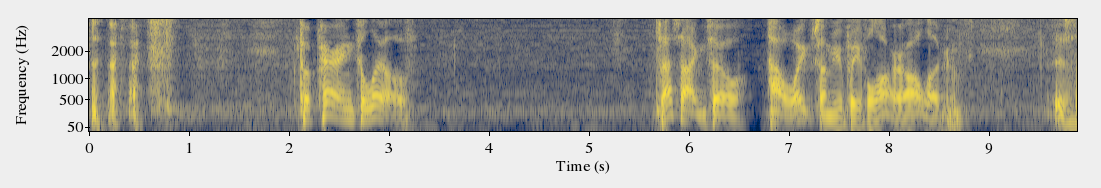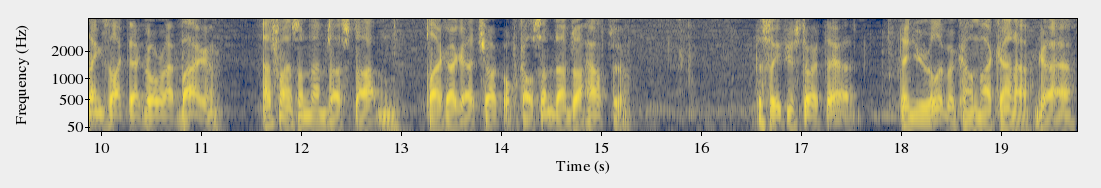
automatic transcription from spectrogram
Preparing to live. So that's how I can tell how awake some of you people are, all of you. Is things like that go right by you. That's why sometimes I stop and like I got to chuckle because sometimes I have to. But see, if you start that, then you really become my kind of guy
